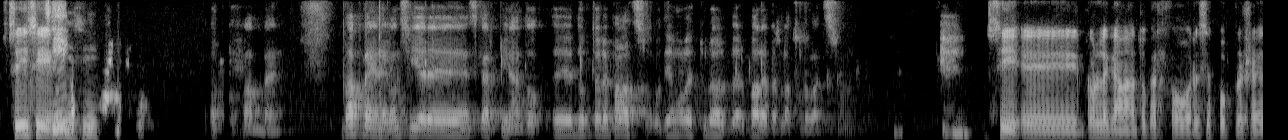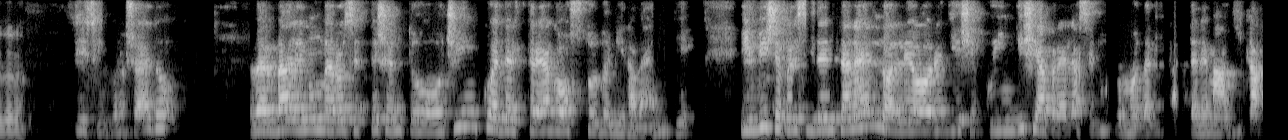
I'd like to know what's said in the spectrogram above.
Sì, sì. sì. sì. Ok, va bene. Va bene, consigliere Scarpinato. Eh, dottore Palazzolo, diamo lettura del verbale per l'approvazione. Sì, eh, collegato, per favore, se può procedere. Sì, sì, procedo verbale numero 705 del 3 agosto 2020. Il vicepresidente Anello alle ore 10.15 apre la seduta in modalità telematica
